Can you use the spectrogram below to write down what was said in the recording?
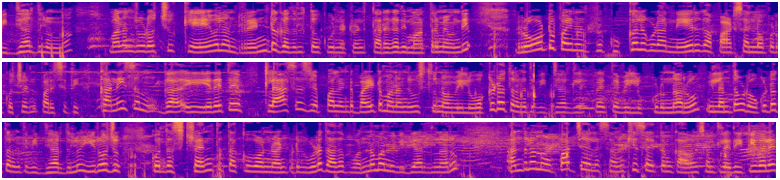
విద్యార్థులు ఉన్నా మనం చూడొచ్చు కేవలం రెండు గదులతో కూడినటువంటి తరగతి మాత్రమే ఉంది. రోడ్డు పైన కుక్కలు కూడా నేరుగా పాఠశాల లోపలికి వచ్చే పరిస్థితి. కనీసం ఏదైతే క్లాసెస్ చెప్పాలంటే బయట మనం చూస్తున్నాం వీళ్ళు ఒకటో తరగతి విద్యార్థులు ఎవరైతే వీళ్ళు ఇక్కడ ఉన్నారో వీళ్ళంతా కూడా ఒకటో తరగతి విద్యార్థులు. ఈరోజు కొంత స్ట్రెంగ్త్ తక్కువగా ఉన్నప్పటికీ కూడా దాదాపు వంద మంది విద్యార్థులు ఉన్నారు. అందులో ఉపాధ్యాయుల సంఖ్య సైతం కావాల్సినంత లేదు ఇటీవలే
